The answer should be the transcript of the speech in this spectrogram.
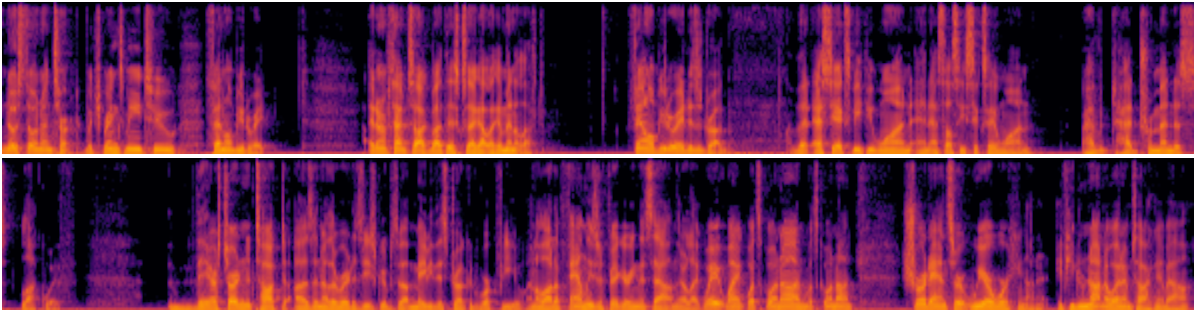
no stone unturned. Which brings me to phenylbutyrate. I don't have time to talk about this because I got like a minute left. Phenylbutyrate is a drug that STXBP1 and SLC6A1 have had tremendous luck with. They are starting to talk to us and other rare disease groups about maybe this drug could work for you. And a lot of families are figuring this out and they're like, wait, Mike, what's going on? What's going on? Short answer, we are working on it. If you do not know what I'm talking about,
